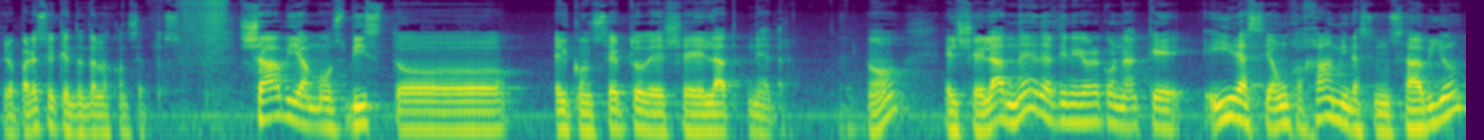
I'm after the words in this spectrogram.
pero para eso hay que entender los conceptos. Ya habíamos visto el concepto de Sheelat Neder, ¿no? El Shelat Neder tiene que ver con que ir hacia un jajam, ir hacia un sabio,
